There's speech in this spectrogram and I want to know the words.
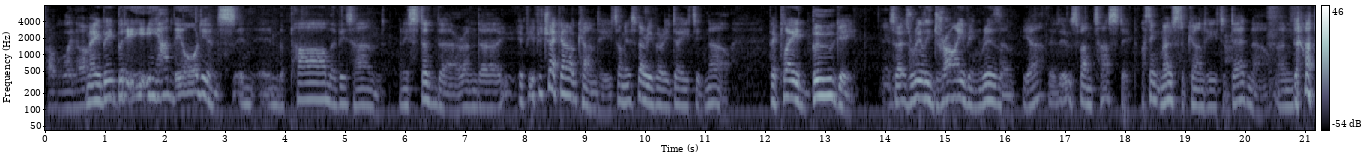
Probably not. maybe, but he, he had the audience in, in the palm of his hand. And he stood there, and uh, if, if you check out Canned Heat, I mean, it's very, very dated now. They played boogie, so it was really driving rhythm, yeah? It, it was fantastic. I think most of Canned Heat are dead now, and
